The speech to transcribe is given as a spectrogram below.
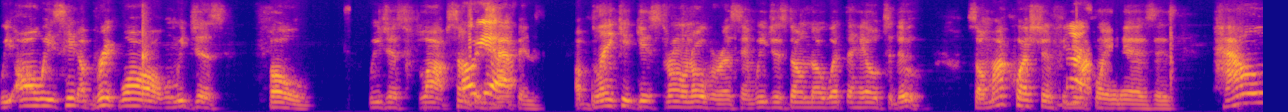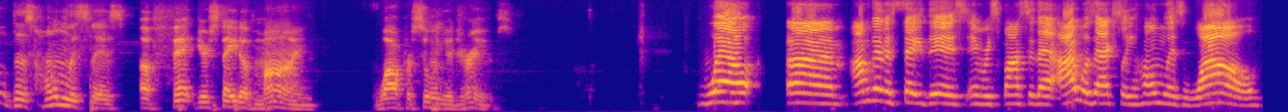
we always hit a brick wall when we just fold we just flop something oh, yeah. happens a blanket gets thrown over us and we just don't know what the hell to do so my question for yeah. you queen is is how does homelessness affect your state of mind while pursuing your dreams well um, I'm going to say this in response to that. I was actually homeless while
